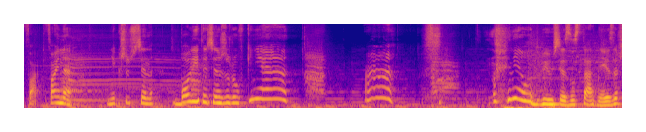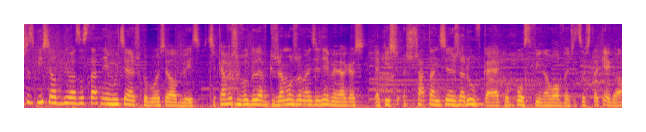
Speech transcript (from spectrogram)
Fa fajne. Nie krzyczcie, boli te ciężarówki, nie! A! Nie odbił się z ostatniej. Ze wszystkich się odbiła z ostatniej, mu ciężko było się odbić. Ciekawe, czy w ogóle w grze może będzie, nie wiem, jakaś, jakiś szatan ciężarówka jako boss finałowy, czy coś takiego.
